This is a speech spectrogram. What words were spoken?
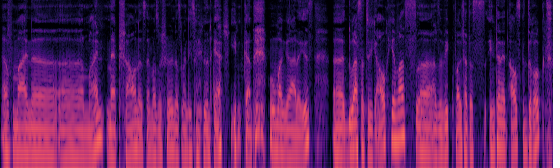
auf meine äh, Mindmap schauen. Das ist ja immer so schön, dass man die so hin und her schieben kann, wo man gerade ist. Äh, du hast natürlich auch hier was. Äh, also Wigbold hat das Internet ausgedruckt.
